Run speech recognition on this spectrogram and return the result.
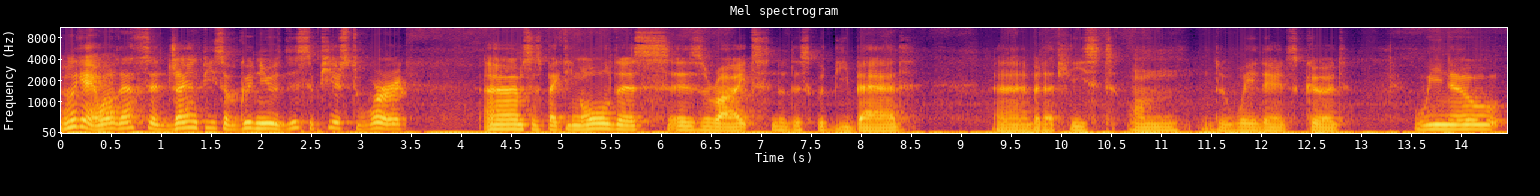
Okay, well that's a giant piece of good news. This appears to work. I'm suspecting all this is right. No, this could be bad. Uh, but at least on the way there it's good. We know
